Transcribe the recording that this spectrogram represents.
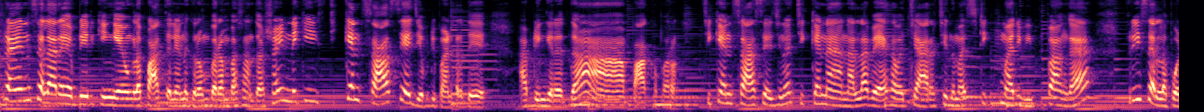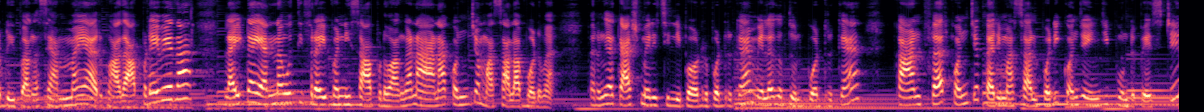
ஃப்ரெண்ட்ஸ் எல்லாரும் எப்படி இருக்கீங்க? உங்களை பார்த்ததில் எனக்கு ரொம்ப ரொம்ப சந்தோஷம். இன்றைக்கி சிக்கன் சாசேஜ் எப்படி பண்ணுறது அப்படிங்கிறது தான் பார்க்க போகிறோம் சிக்கன் சாசேஜ்னால் சிக்கனை நல்லா வேக வச்சு அரைச்சி இந்த மாதிரி ஸ்டிக் மாதிரி விற்பாங்க. ஃப்ரீசரில் போட்டு விற்பாங்க. செம்மையாக இருக்கும். அது அப்படியே தான் லைட்டாக எண்ணெய் ஊற்றி ஃப்ரை பண்ணி சாப்பிடுவாங்க. நான் ஆனால் கொஞ்சம் மசாலா போடுவேன். பாருங்கள் காஷ்மீரி சில்லி பவுடர் போட்டிருக்கேன் மிளகுத்தூள் போட்டிருக்கேன் கார்ன்ஃப்ளவர் கொஞ்சம் கறி மசால் பொடி கொஞ்சம் இஞ்சி பூண்டு பேஸ்ட்டு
